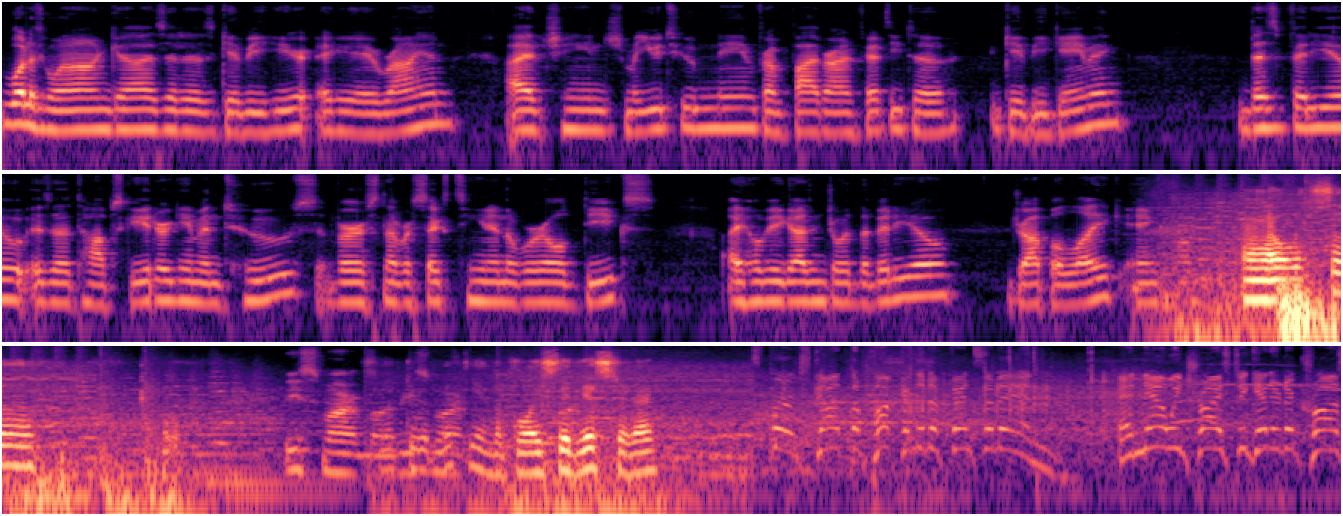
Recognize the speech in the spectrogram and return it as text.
What is going on, guys? It is Gibby here, aka Ryan. I have changed my YouTube name from 5 Ryan 50 to Gibby Gaming. This video is a top skater game in twos, verse number 16 in the world, Deeks. I hope you guys enjoyed the video. Drop a like and comment. Uh, let's uh, Be smart, let's Be what smart. Nicky and the boys did yesterday. Pittsburgh's got the puck in the defensive end. And now he tries to get it across,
